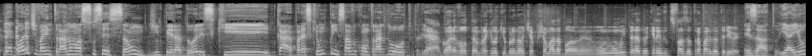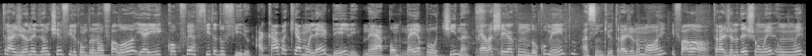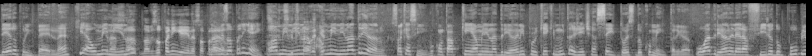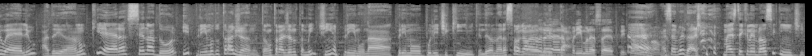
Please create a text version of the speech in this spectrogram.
E agora a gente vai entrar numa sucessão de imperadores que, cara, parece que um pensava o contrário do outro, tá É, ligado? agora voltamos pra aquilo que o Brunão tinha chamado a bola, né? Um, um imperador querendo desfazer o trabalho do anterior. Exato. E aí o Trajano, ele não tinha filho, como o Brunão falou, e aí qual que foi a fita do filho? Acaba que a mulher dele, né, a Pompeia Plotina, ela chega com um documento, assim que o Trajano morre, e fala, ó, Trajano deixou um, her- um herdeiro pro Império, né? Que é o menino... Engraçado, Não avisou pra ninguém, né? Só pra Não ela. avisou pra ninguém. O menino, é o menino Adriano. Só que assim, vou contar quem é o menino Adriano e por que que muita gente aceitou esse documento, tá ligado? O Adriano, ele era filho do Públio Hélio Adriano, que era senador e primo do Trajano. Então o Trajano também tinha primo na primo politiquinho, entendeu? Não era só a galera militar. era primo nessa época, então é, É, normal. essa é a verdade. Mas tem que lembrar o seguinte,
